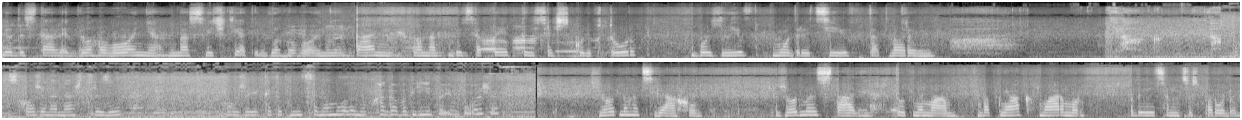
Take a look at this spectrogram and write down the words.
Люди ставлять благовоння, у нас свічки, а тут благовоння. Там понад 10 тисяч скульптур богів, мудреців та тварин. Схоже на наш тризуб. Боже, яке тут місце намолено Бхагавадгітою, Боже. Жодного цвяху, жодної сталі тут нема. Вапняк, мармур. Подивіться на цю споруду.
